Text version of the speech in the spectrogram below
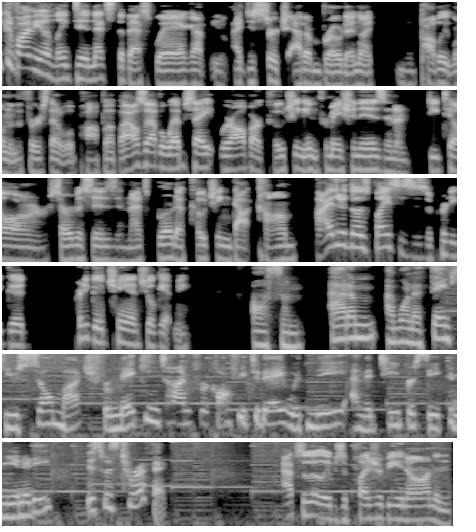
You can find me on LinkedIn. That's the best way. I got, you know, I just search Adam Broda and I probably one of the first that will pop up. I also have a website where all of our coaching information is and a detail on our services, and that's brodacoaching.com. Either of those places is a pretty good, pretty good chance you'll get me. Awesome. Adam, I want to thank you so much for making time for coffee today with me and the T4C community. This was terrific. Absolutely. It was a pleasure being on, and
